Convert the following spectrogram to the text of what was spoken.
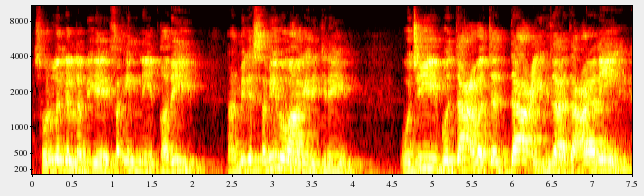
சொல்லுங்கள் நபியே ஃபஇன்னி கரீப் நான் மிக சமீபமாக இருக்கிறேன். உஜீபு தஅவத தாஇ இதா தானி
